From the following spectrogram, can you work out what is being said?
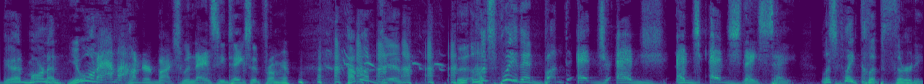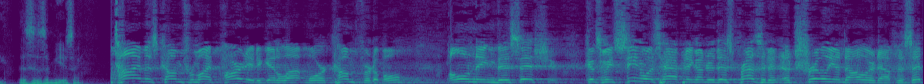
Good morning. You won't have a hundred bucks when Nancy takes it from you. How about uh, let's play that butt edge, edge, edge, edge? They say. Let's play clip thirty. This is amusing. Time has come for my party to get a lot more comfortable owning this issue. Because we've seen what's happening under this president a trillion dollar deficit,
